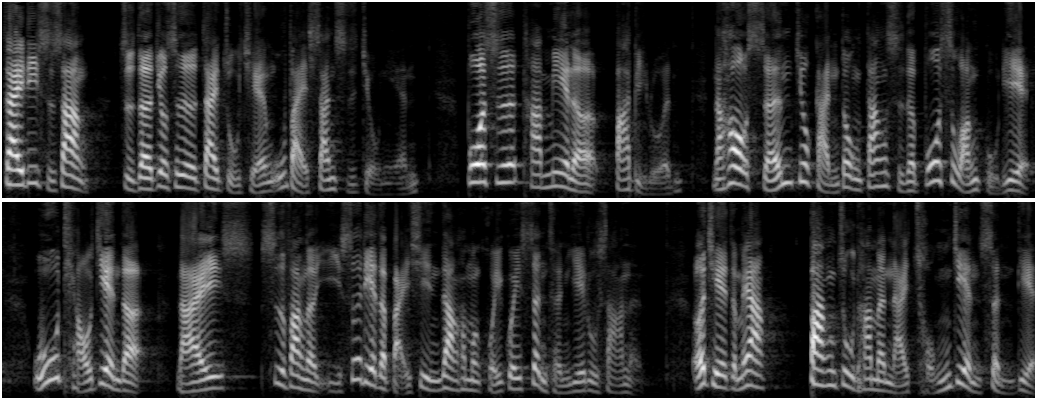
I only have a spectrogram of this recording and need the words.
在历史上指的就是在主前五百三十九年，波斯他灭了巴比伦，然后神就感动当时的波斯王古列，无条件的来释放了以色列的百姓，让他们回归圣城耶路撒冷，而且怎么样帮助他们来重建圣殿，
